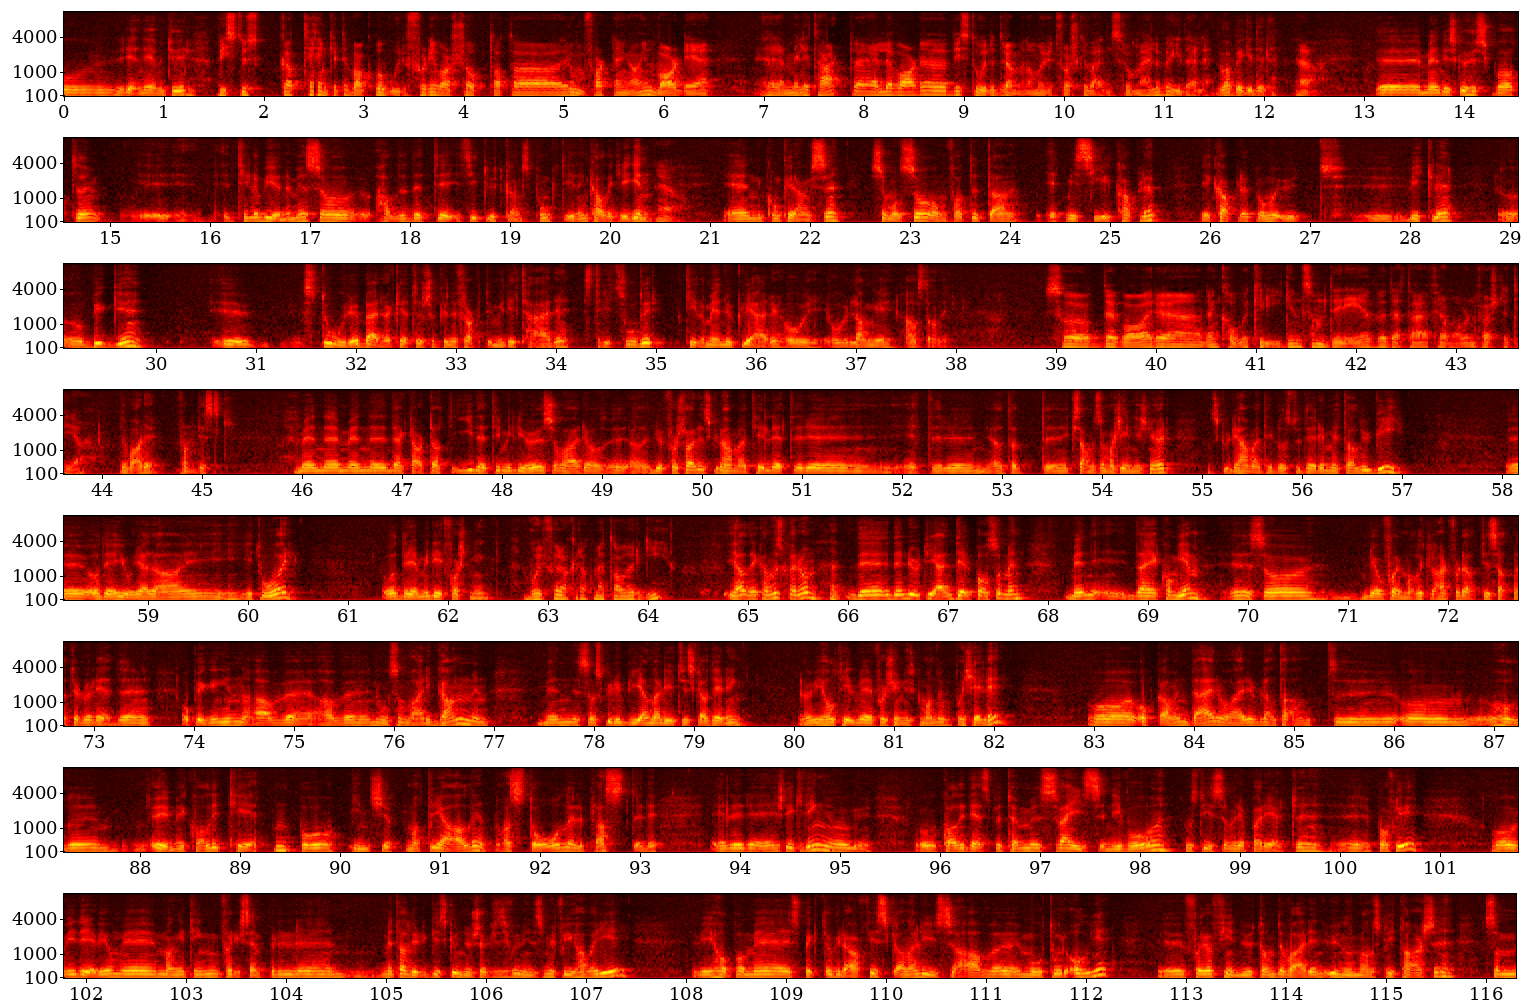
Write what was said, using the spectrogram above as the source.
rene eventyr. Hvis du skal tenke tilbake på hvorfor de var så opptatt av romfart den gangen, var det eh, militært, eller var det de store drømmene om å utforske verdensrommet, eller begge deler? Det var begge deler. Ja. Eh, men vi skal huske på at eh, til å begynne med så hadde dette sitt utgangspunkt i den kalde krigen. Ja. En konkurranse som også omfattet da et missilkappløp. Et kappløp om å utvikle å bygge eh, store bæreraketter som kunne frakte militære stridshoder, til og med nukleære, over, over lange avstander. Så det var eh, den kalde krigen som drev dette her framover den første tida? Det var det, faktisk. Men, eh, men, det er klart at i dette miljøet så var det Luftforsvaret skulle ha meg til etter, etter jeg hadde tatt eksamen som maskiningeniør. Skulle de ha meg til å studere metallurgi. Og det gjorde jeg da i, i to år. Og drev med litt forskning. Hvorfor akkurat metallurgi? Ja, det kan du spørre om. Det, det lurte jeg en del på også. Men, men, da jeg kom hjem, eh, så ble jo formålet klart. For de satte meg til å lede oppbyggingen av, av noe som var i gang, men, men, som skulle bli analytisk avdeling. Vi holdt til ved Forsyningskommandoen på Kjeller. Og oppgaven der var bl.a. Uh, å holde øye med kvaliteten på innkjøpt materiale, enten det var stål eller plast eller eller eh, slike ting. Og, og kvalitetsbetømme sveisenivået hos de som reparerte eh, på fly. Og vi drev jo med mange ting, f.eks. Eh, metallurgiske undersøkelser i forbindelse med flyhavarier. Vi holdt på med spektrografisk analyse av eh, motorolje eh, for å finne ut om det var en unormal slitasje som,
